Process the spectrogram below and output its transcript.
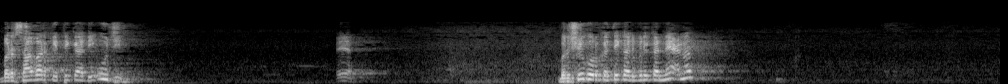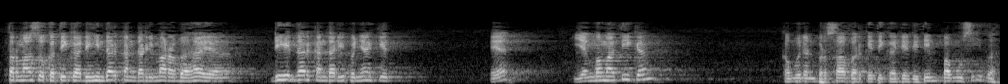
bersabar ketika diuji. Iya. Bersyukur ketika diberikan nikmat, termasuk ketika dihindarkan dari mara bahaya, dihindarkan dari penyakit, ya, yang mematikan, kemudian bersabar ketika dia ditimpa musibah.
